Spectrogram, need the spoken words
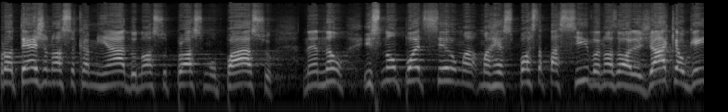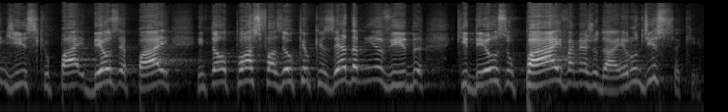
Protege a nossa caminhada, o nosso próximo passo. Né? Não, isso não pode ser uma, uma resposta passiva. Nós, olha, já que alguém disse que o Pai, Deus é Pai, então eu posso fazer o que eu quiser da minha vida, que Deus, o Pai, vai me ajudar. Eu não disse isso aqui.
